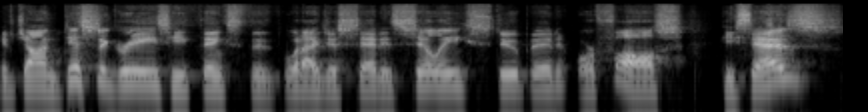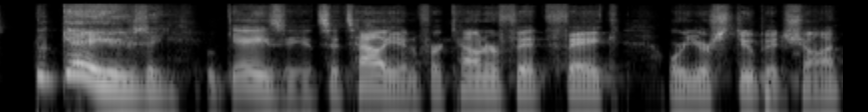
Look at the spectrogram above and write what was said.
If John disagrees, he thinks that what I just said is silly, stupid, or false. He says Fugazi. Fugazi. It's Italian for counterfeit, fake, or you're stupid, Sean.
